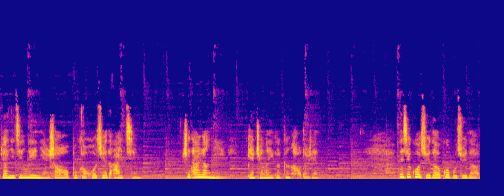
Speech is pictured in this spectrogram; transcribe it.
让你经历年少不可或缺的爱情，是他让你变成了一个更好的人。那些过去的、过不去的，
